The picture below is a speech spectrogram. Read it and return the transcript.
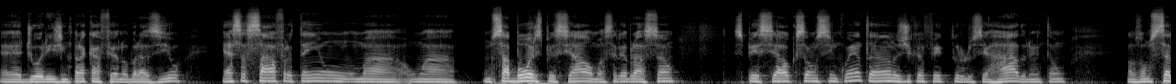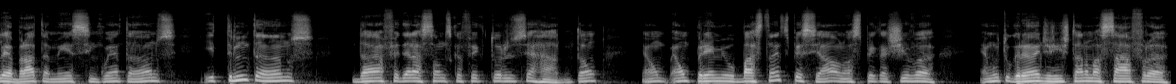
é, de origem para café no Brasil. Essa safra tem um, uma, uma, um sabor especial, uma celebração especial que são 50 anos de cafeicultura do Cerrado, né? Então, nós vamos celebrar também esses 50 anos e 30 anos da Federação dos Cafeicultores do Cerrado. Então, é um, é um prêmio bastante especial, nossa expectativa é muito grande, a gente está numa safra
